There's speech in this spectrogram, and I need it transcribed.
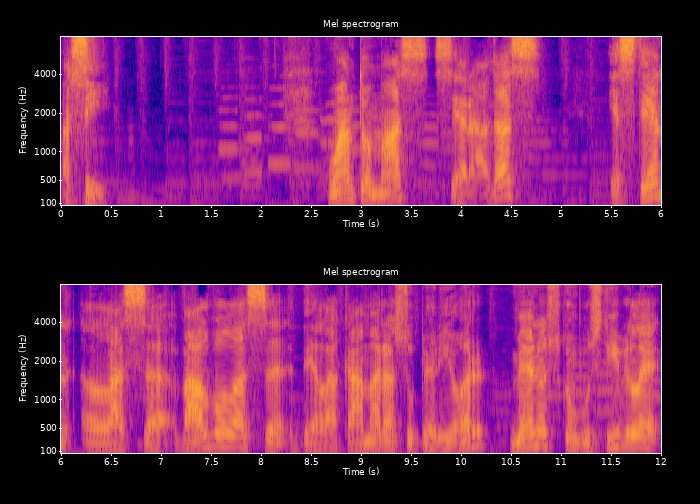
Así. Cuanto más cerradas, estén las eh, válvulas eh, de la cámara superior, menos combustible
